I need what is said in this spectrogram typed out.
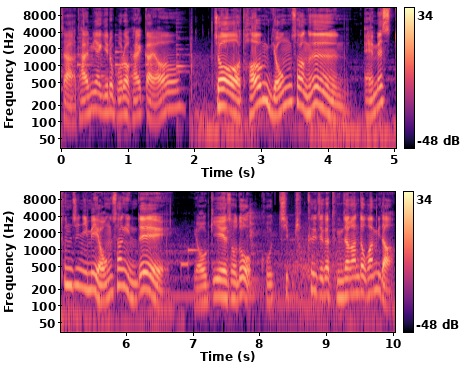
자 다음 이야기로 보러 갈까요? 자 다음 영상은 MS톤즈님의 영상인데 여기에서도 고치 피클즈가 등장한다고 합니다.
